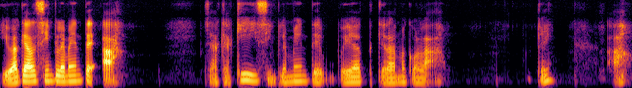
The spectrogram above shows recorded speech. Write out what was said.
y va a quedar simplemente a. O sea que aquí simplemente voy a quedarme con la a. ¿Ok? A.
